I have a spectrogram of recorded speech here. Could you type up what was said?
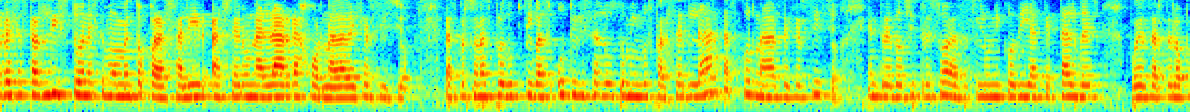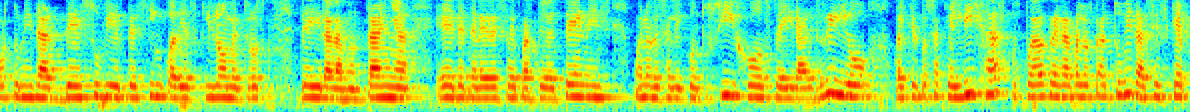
vez estás listo en este momento para salir a hacer una larga jornada de ejercicio. Las personas productivas utilizan los domingos para hacer largas jornadas de ejercicio, entre dos y tres horas. Es el único día que tal vez puedes darte la oportunidad de subir de 5 a 10 kilómetros, de ir a la montaña, eh, de tener ese partido de tenis, bueno, de salir con tus hijos, de ir al río, cualquier cosa que elijas, pues puede agregar valor a tu vida. Así es que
